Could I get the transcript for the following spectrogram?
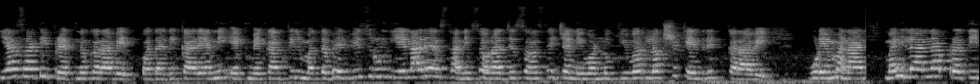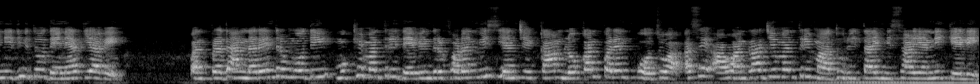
यासाठी प्रयत्न करावेत. पदाधिकाऱ्यांनी एकमेकांतील मतभेद विसरून येणाऱ्या स्थानिक स्वराज्य संस्थेच्या निवडणुकीवर लक्ष केंद्रित करावे. पुढे म्हणाले महिलांना प्रतिनिधित्व देण्यात यावे. पंतप्रधान नरेंद्र मोदी मुख्यमंत्री देवेंद्र फडणवीस यांचे काम लोकांपर्यंत पोहोचवा असे आवाहन राज्यमंत्री माधुरीताई मिसाळ यांनी केले.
